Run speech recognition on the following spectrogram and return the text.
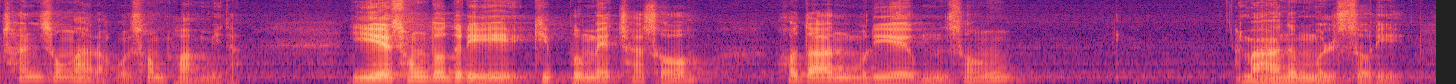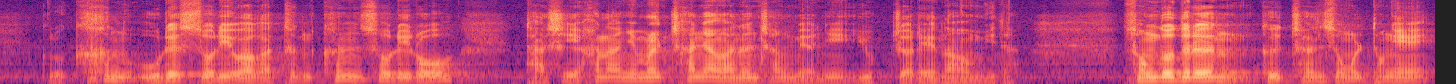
찬송하라고 선포합니다. 이에 성도들이 기쁨에 차서 허다한 무리의 음성, 많은 물소리, 그리고 큰 우레소리와 같은 큰 소리로 다시 하나님을 찬양하는 장면이 6절에 나옵니다. 성도들은 그 찬송을 통해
